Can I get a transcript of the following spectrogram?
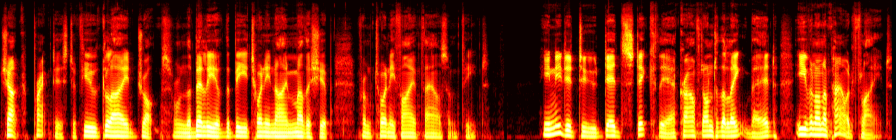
Chuck practiced a few glide drops from the belly of the B 29 mothership from 25,000 feet. He needed to dead stick the aircraft onto the lake bed, even on a powered flight.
